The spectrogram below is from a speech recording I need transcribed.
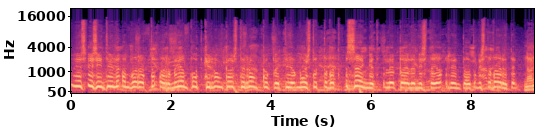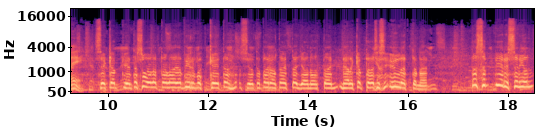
myös esiintyjille on varattu armeijan putkirunkausten runkkopetiä muistuttavat sänget lepäilemistä ja rentoutumista varten. No niin. Sekä pientä suolapalaa ja virvokkeita sieltä varalta, että jano tai nälkä pääsisi yllättämään. Tässä vieressäni on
